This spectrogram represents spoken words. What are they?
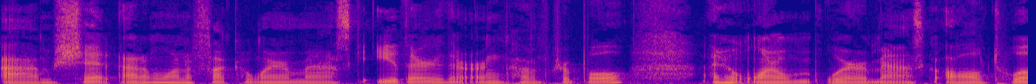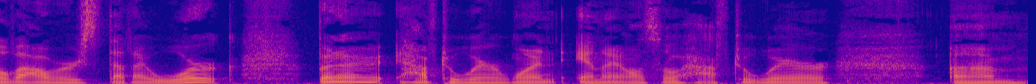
Um shit, I don't want to fucking wear a mask either. They're uncomfortable. I don't want to wear a mask all 12 hours that I work, but I have to wear one and I also have to wear um,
